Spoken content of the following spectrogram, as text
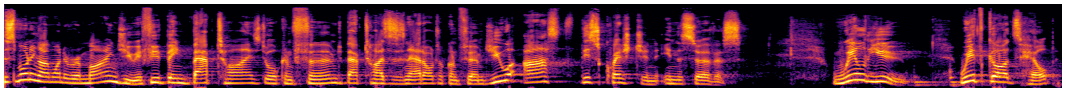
this morning, I want to remind you if you've been baptized or confirmed, baptized as an adult or confirmed, you were asked this question in the service Will you, with God's help,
